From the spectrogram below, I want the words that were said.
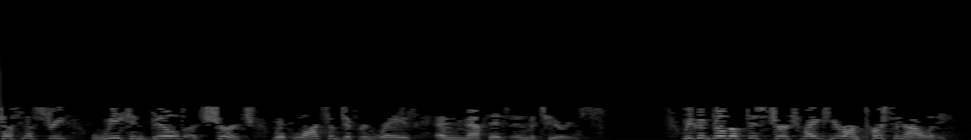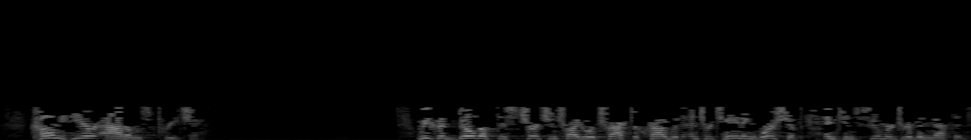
Chestnut Street, we can build a church with lots of different ways and methods and materials. We could build up this church right here on personality. Come hear Adam's preaching. We could build up this church and try to attract a crowd with entertaining worship and consumer driven methods.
